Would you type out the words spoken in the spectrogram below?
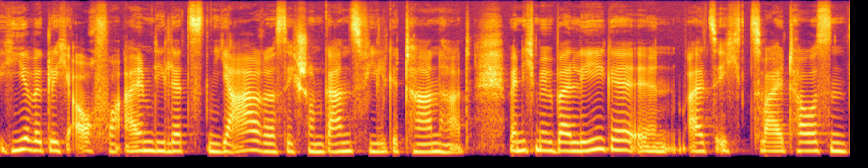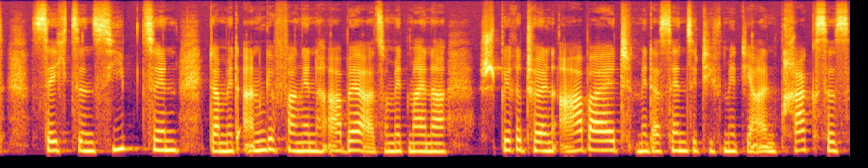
hier wirklich auch vor allem die letzten Jahre sich schon ganz viel getan hat. Wenn ich mir überlege, als ich 2016, 17 damit angefangen habe, also mit meiner spirituellen Arbeit, mit der sensitiv-medialen Praxis,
